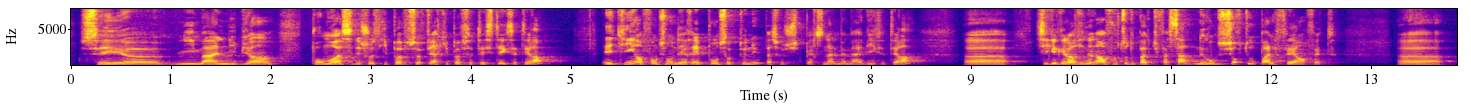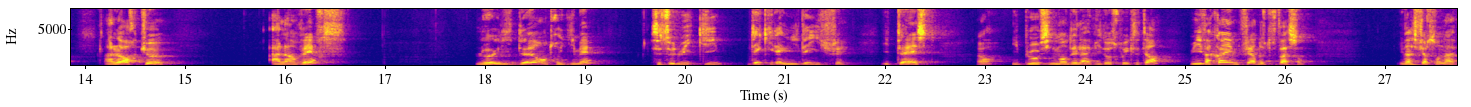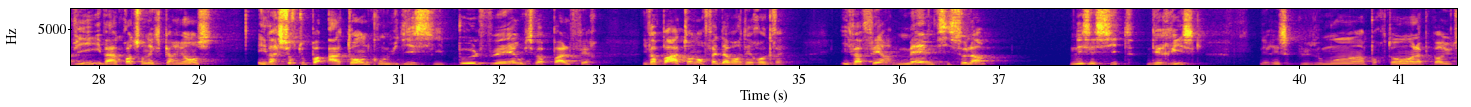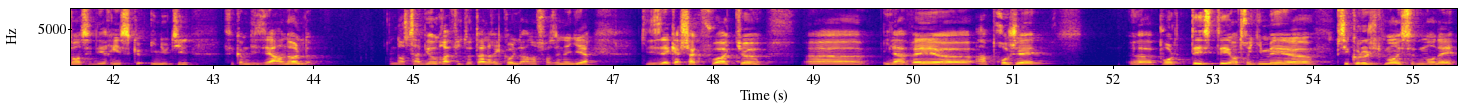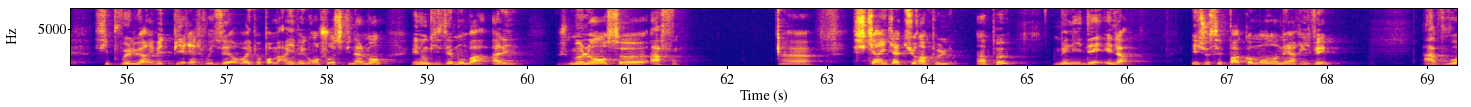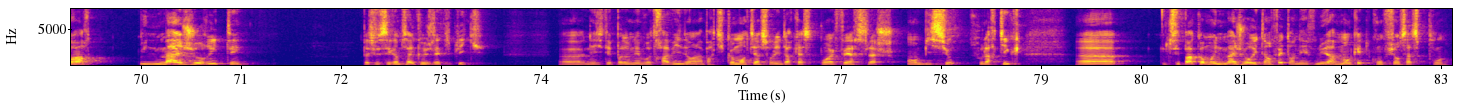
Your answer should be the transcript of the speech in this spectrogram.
C'est euh, ni mal ni bien. Pour moi, c'est des choses qui peuvent se faire, qui peuvent se tester, etc. Et qui, en fonction des réponses obtenues, parce que personne n'a le même avis, etc., euh, si quelqu'un leur dit non, non, il faut surtout pas que tu fasses ça, ne vont surtout pas le faire en fait. Euh, alors que, à l'inverse, le leader, entre guillemets, c'est celui qui, dès qu'il a une idée, il fait. Il teste. Alors, il peut aussi demander l'avis d'autrui, etc. Mais il va quand même faire de toute façon. Il va se faire son avis, il va accroître son expérience, et il va surtout pas attendre qu'on lui dise s'il peut le faire ou s'il va pas le faire. Il va pas attendre en fait d'avoir des regrets. Il va faire même si cela nécessite des risques, des risques plus ou moins importants. La plupart du temps, c'est des risques inutiles. C'est comme disait Arnold dans sa biographie Total Recall d'Arnold Schwarzenegger, qui disait qu'à chaque fois qu'il euh, avait euh, un projet euh, pour le tester entre guillemets psychologiquement, il se demandait s'il pouvait lui arriver de pire. Et à chaque fois, il disait oh, il peut pas m'arriver grand chose finalement. Et donc il disait bon bah allez, je me lance à fond. je caricature un peu, un peu, mais l'idée est là. Et je ne sais pas comment on en est arrivé à voir une majorité, parce que c'est comme ça que je l'explique. Euh, n'hésitez pas à donner votre avis dans la partie commentaire sur leadercast.fr slash ambition, sous l'article. Euh, je ne sais pas comment une majorité en fait en est venue à manquer de confiance à ce point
